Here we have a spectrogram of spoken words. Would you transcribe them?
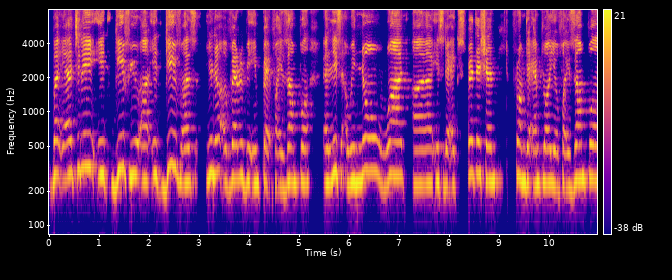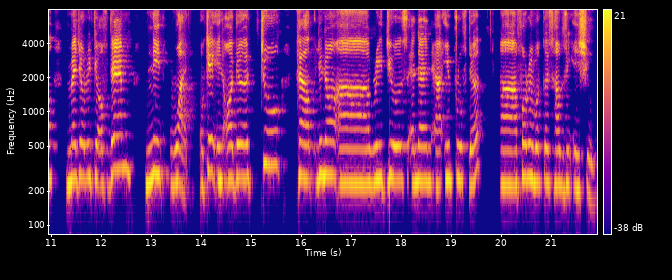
but actually it give you uh, it give us you know a very big impact. For example, at least we know what uh, is the expectation from the employer. For example, majority of them need what okay in order to help you know uh, reduce and then uh, improve the uh, foreign workers housing issue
